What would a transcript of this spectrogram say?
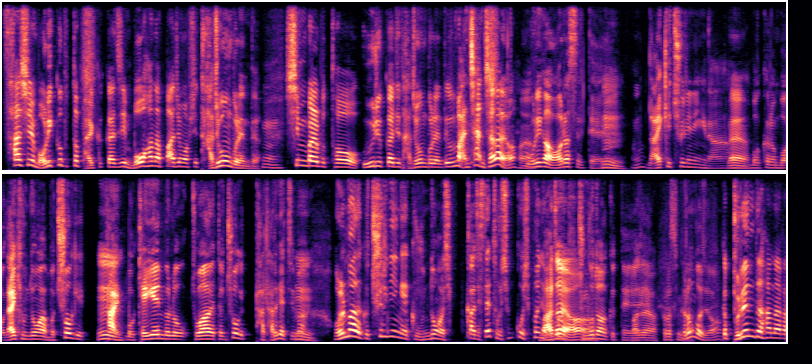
사실 머리끝부터 발끝까지 뭐 하나 빠짐없이 다 좋은 브랜드 음. 신발부터 의류까지 다 좋은 브랜드 많지 않잖아요. 어. 우리가 어렸을 때 음. 응? 나이키 추리닝이나 네. 뭐 그런 뭐 나이키 운동화 뭐 추억이 음. 다뭐 개개인별로 좋아했던 추억이 다 다르겠지만 음. 얼마나 그 추리닝의 그 운동화 까지 세트로 신고 싶었냐 맞아요. 중고등학교 때 맞아요. 그렇습니다. 그런 거죠. 그러니까 브랜드 하나가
